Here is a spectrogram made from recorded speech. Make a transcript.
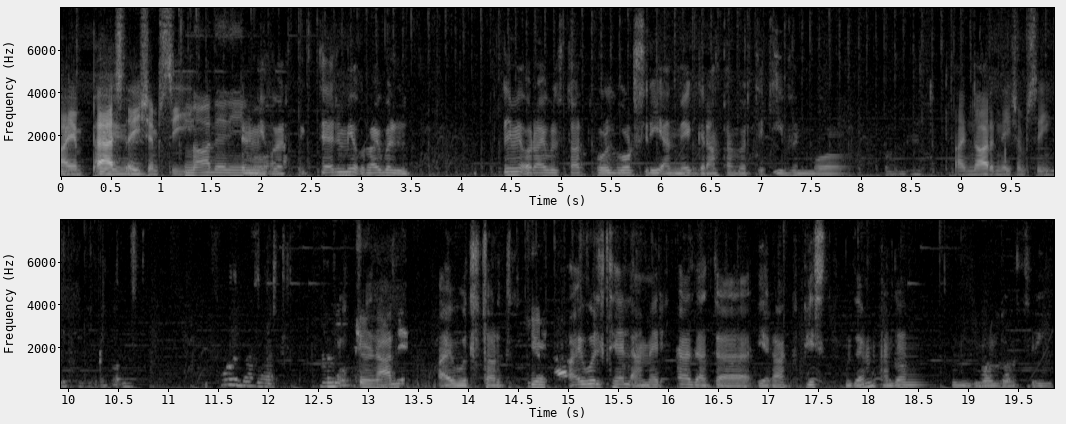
I am past Yeah. HMC. Not Tell me, anymore. Tell me, or I will. Tell me, or I will start World War 3 and make Grandpa Vertic even more. I'm not in HMC. You're not in. I will start. You're I will tell America that uh, Iraq pissed them, and then World War 3.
